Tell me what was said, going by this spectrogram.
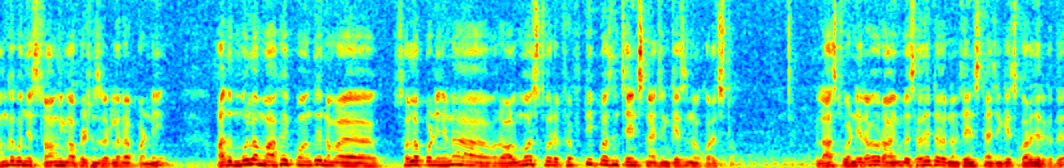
அங்கே கொஞ்சம் ஸ்டாமிங் ஆப்ரேஷன்ஸ் ரெகுலராக பண்ணி அது மூலமாக இப்போ வந்து நம்ம சொல்ல போனீங்கன்னா ஒரு ஆல்மோஸ்ட் ஒரு fifty percent chain snatching case நம்ம குறைச்சிட்டோம். லாஸ்ட் ஒன் இயராக ஒரு ஐம்பது சதவீதம் நம்ம செயின் ஸ்நாச்சிங் கேஸ் குறைஞ்சிருக்குது.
